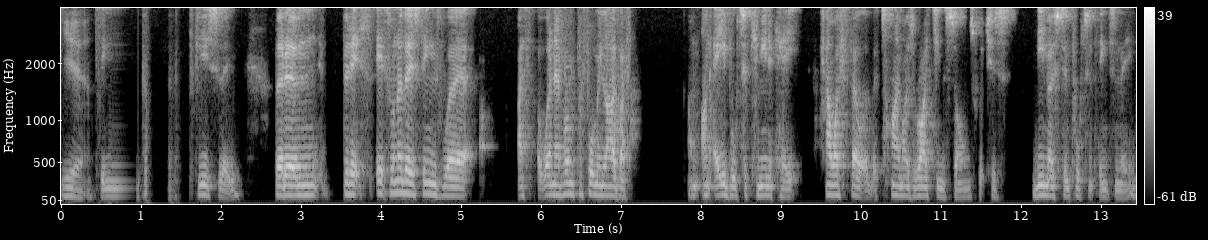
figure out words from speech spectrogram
Yeah. profusely. But um, but it's it's one of those things where I whenever I'm performing live, I, I'm unable to communicate how I felt at the time I was writing songs, which is the most important thing to me,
